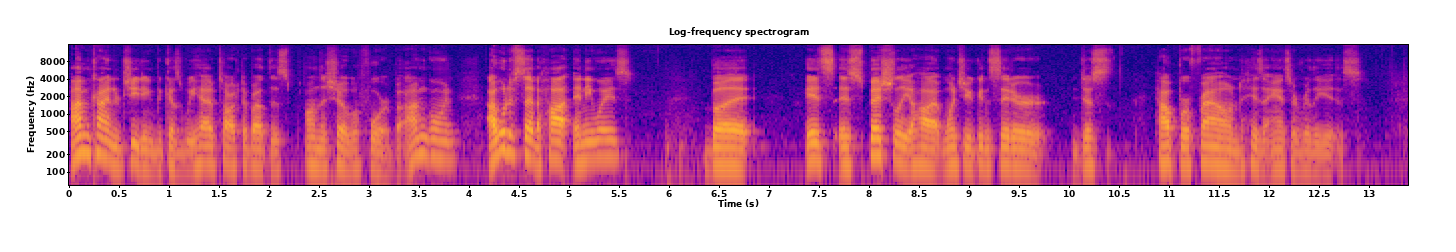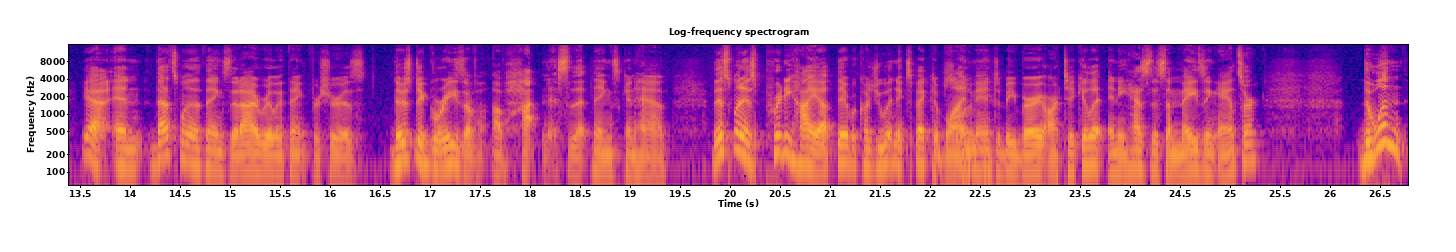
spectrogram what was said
I'm kind of cheating because we have talked about this on the show before, but I'm going. I would have said hot anyways, but it's especially hot once you consider just how profound his answer really is. Yeah, and that's one of the things that I really think for sure is there's degrees of, of hotness that things can have. This one is pretty high up there because you wouldn't expect a blind man to be very articulate, and he has this amazing answer. The one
